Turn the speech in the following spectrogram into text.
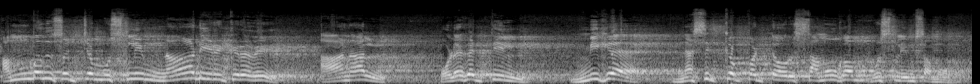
ஐம்பது சொச்சம் முஸ்லிம் நாடு இருக்கிறது. ஆனால் உலகத்தில் மிக நசுக்கப்பட்ட ஒரு சமூகம் முஸ்லிம் சமூகம்.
